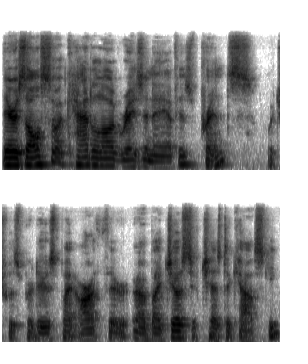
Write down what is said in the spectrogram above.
There is also a catalog raisonné of his prints, which was produced by Arthur uh, by Joseph Czestochowski,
